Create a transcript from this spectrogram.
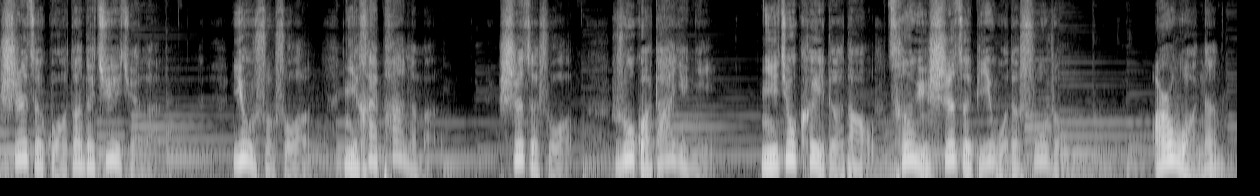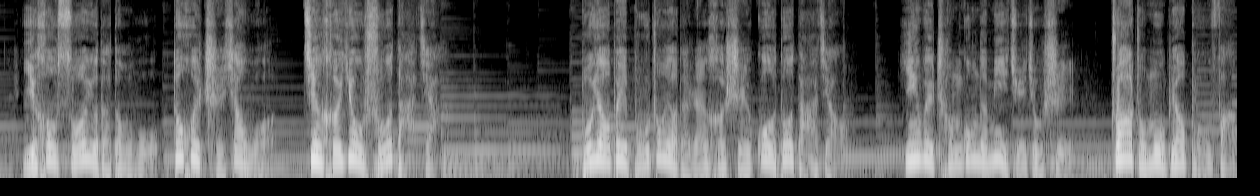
狮子果断地拒绝了。幼鼠说：“你害怕了吗？”狮子说：“如果答应你，你就可以得到曾与狮子比武的殊荣，而我呢？”以后所有的动物都会耻笑我，竟和幼鼠打架。不要被不重要的人和事过多打搅，因为成功的秘诀就是抓住目标不放，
